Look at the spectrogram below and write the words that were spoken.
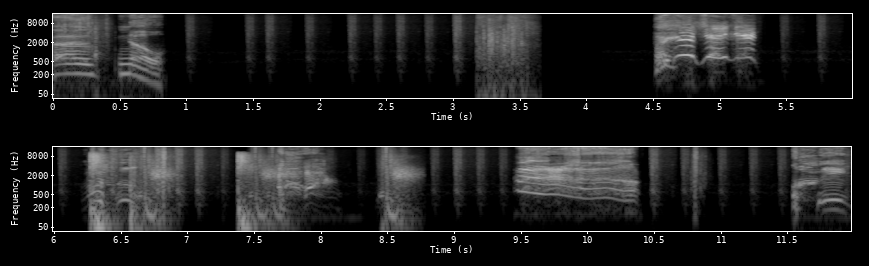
Uh, no. Are you take it? Ow! Ow! Glee!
